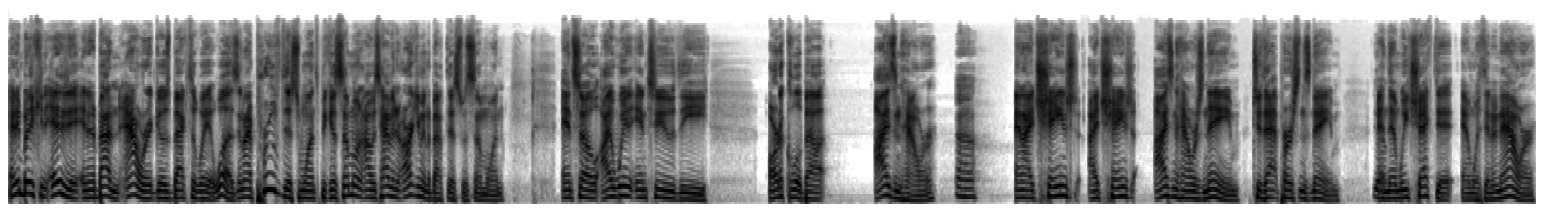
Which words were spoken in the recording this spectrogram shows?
anybody can edit it, and in about an hour it goes back to the way it was. And I proved this once because someone I was having an argument about this with someone, and so I went into the article about Eisenhower Uh, and I changed I changed Eisenhower's name to that person's name. Yep. And then we checked it and within an hour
